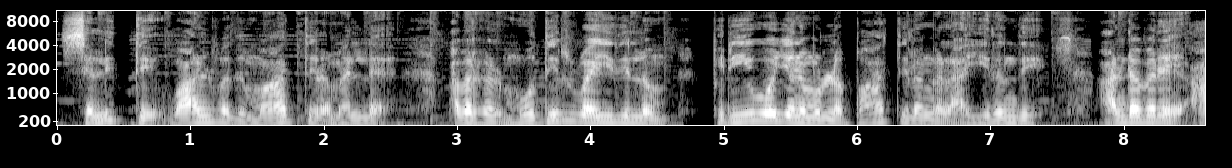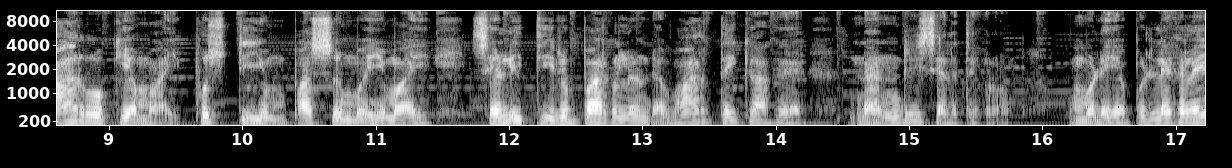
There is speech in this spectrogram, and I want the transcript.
செழித்து வாழ்வது மாத்திரமல்ல அவர்கள் முதிர் வயதிலும் பிரியோஜனமுள்ள பாத்திரங்களாய் இருந்து ஆண்டவரே ஆரோக்கியமாய் புஷ்டியும் பசுமையுமாய் செழித்து இருப்பார்கள் என்ற வார்த்தைக்காக நன்றி செலுத்துகிறோம். உம்முடைய பிள்ளைகளை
